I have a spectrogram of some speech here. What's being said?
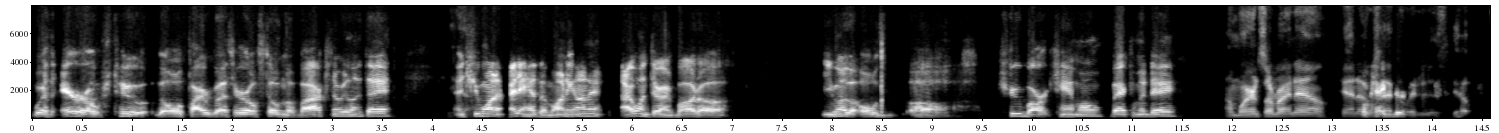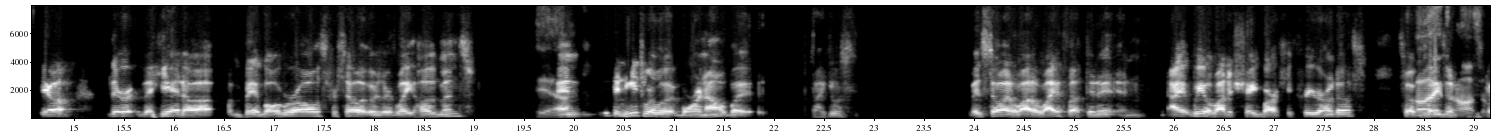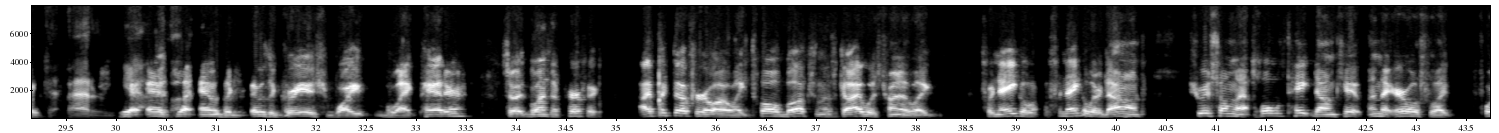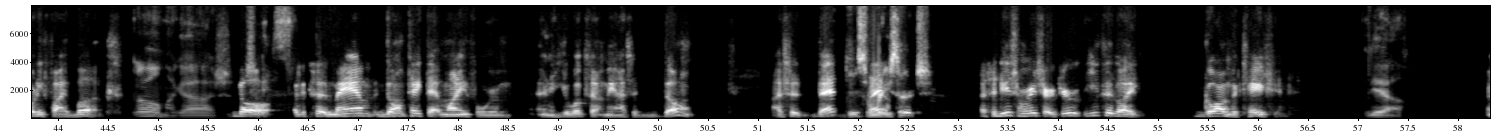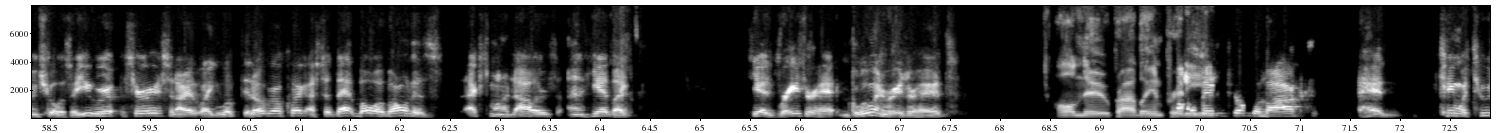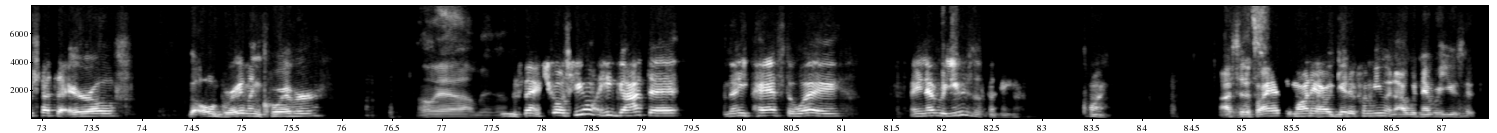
with arrows too, the old fiberglass arrows still in the box and everything like that. And she wanted, I didn't have the money on it. I went there and bought a, you know, the old uh, Trebark camo back in the day. I'm wearing some right now. Yeah, know Okay, exactly what it is. Yep. Yep. There, he had uh, bib overalls for sale. It was their late husband's. Yeah. and the knees were a little bit worn out, but like it was, it still had a lot of life left in it. And I we have a lot of shagbark hickory around us, so it oh, blends an in awesome perfect. pattern. Yeah, and it's like and it was a it was a grayish white black pattern, so it blends in perfect. I picked up for uh, like twelve bucks, and this guy was trying to like finagle finagle her down. She was selling that whole takedown kit and the arrows for like forty five bucks. Oh my gosh. Go, Jeez. like I said, ma'am, don't take that money for him. And he looks at me. I said, don't. I said that. Do some that- research. I said, do some research. You you could like go on vacation. Yeah. And she goes, are you re- serious? And I like looked it up real quick. I said that bow alone is X amount of dollars. And he had like he had razor head glue and razor heads. All new, probably, and pretty. from the box. Had came with two sets of arrows. The old Grayling quiver. oh yeah, man. She goes, he he got that, and then he passed away, and he never used the thing. Going. I said, if I had the money, I would get it from you, and I would never use it.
